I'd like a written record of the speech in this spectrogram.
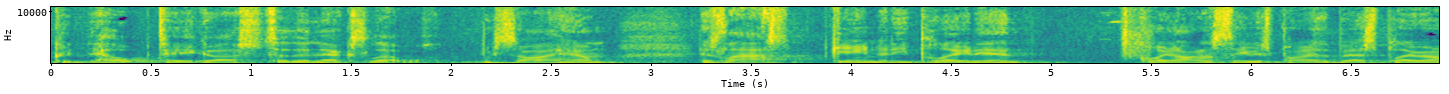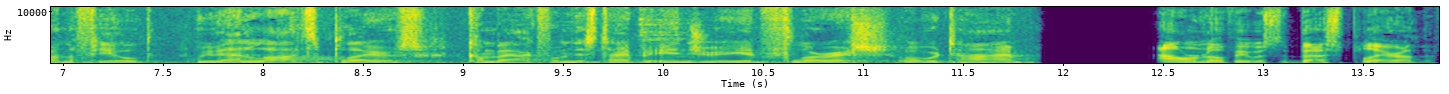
could help take us to the next level. We saw him his last game that he played in. Quite honestly, he was probably the best player on the field. We've had lots of players come back from this type of injury and flourish over time. I don't know if he was the best player on the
